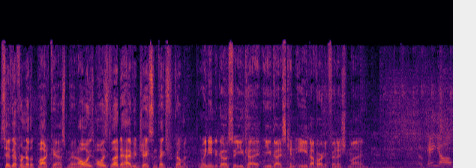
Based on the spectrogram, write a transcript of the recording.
save that for another podcast, man. Always always glad to have you, Jason. Thanks for coming. We need to go so you guys, you guys can eat. I've already finished mine. Okay, y'all,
